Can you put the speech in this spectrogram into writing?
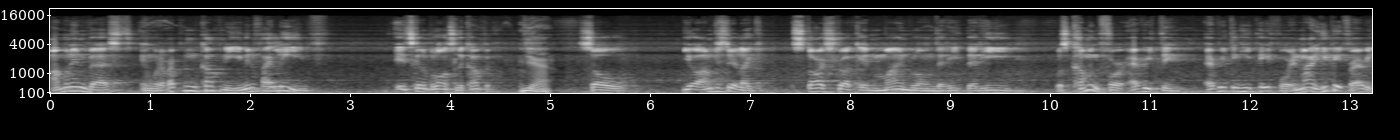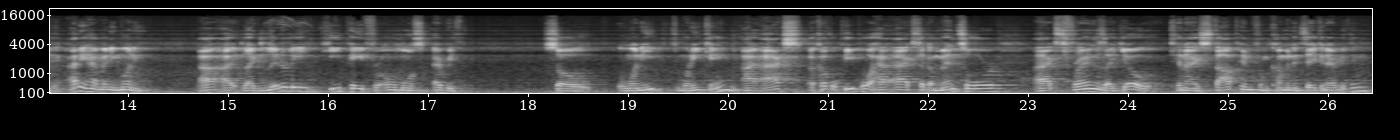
I'm gonna invest in whatever I put in the company, even if I leave, it's gonna belong to the company. Yeah. So, yo, I'm just there like starstruck and mind blown that he that he was coming for everything, everything he paid for. And mind, he paid for everything. I didn't have any money. I, I like literally he paid for almost everything. So when he when he came, I asked a couple people. I asked like a mentor. I asked friends like, "Yo, can I stop him from coming and taking everything?"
